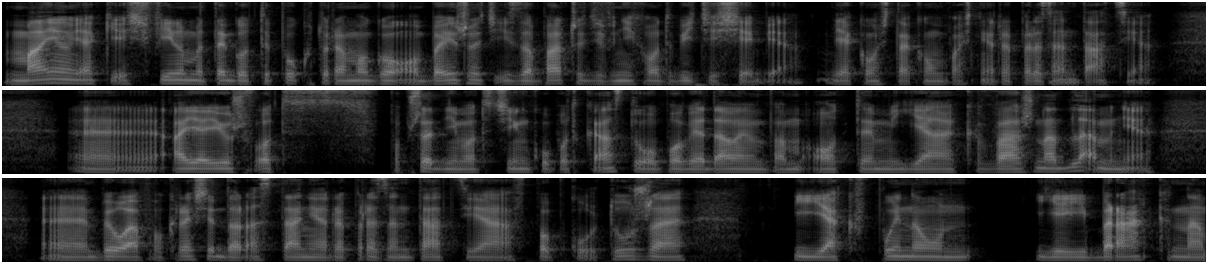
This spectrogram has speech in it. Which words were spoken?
mają jakieś filmy tego typu, które mogą obejrzeć i zobaczyć w nich odbicie siebie, jakąś taką właśnie reprezentację. E, a ja już od poprzednim odcinku podcastu opowiadałem Wam o tym, jak ważna dla mnie e, była w okresie dorastania reprezentacja w popkulturze i jak wpłynął jej brak na,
